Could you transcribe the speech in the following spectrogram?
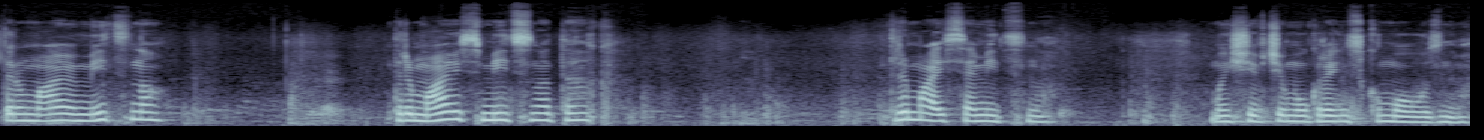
Тримаю міцно. Тримаюсь міцно, так. Тримайся міцно. Ми ще вчимо українську мову з ним.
